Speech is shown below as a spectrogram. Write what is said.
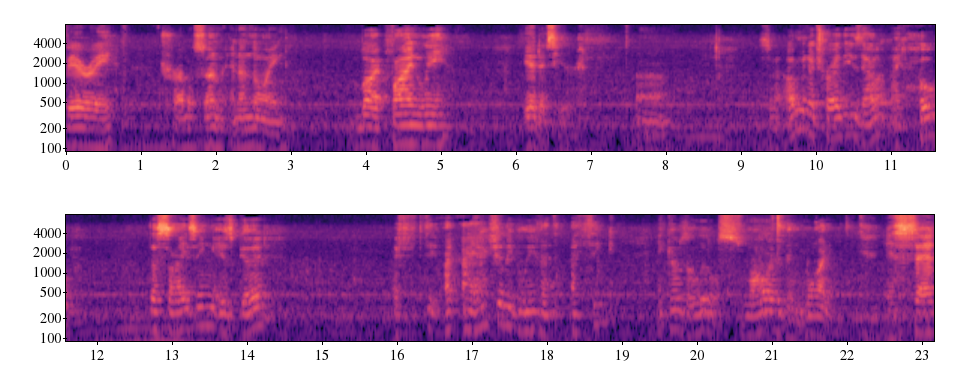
very troublesome and annoying. But finally, it is here. Um, so I'm gonna try these out. I hope the sizing is good. I, I, I actually believe that I think it goes a little smaller than what is said.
